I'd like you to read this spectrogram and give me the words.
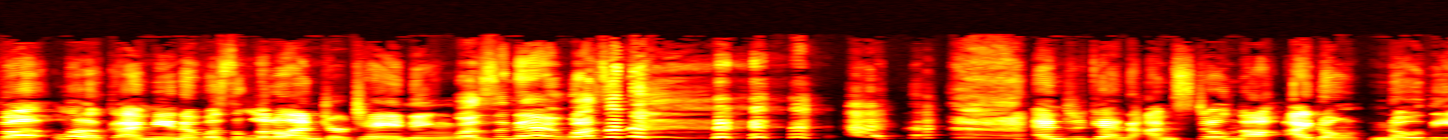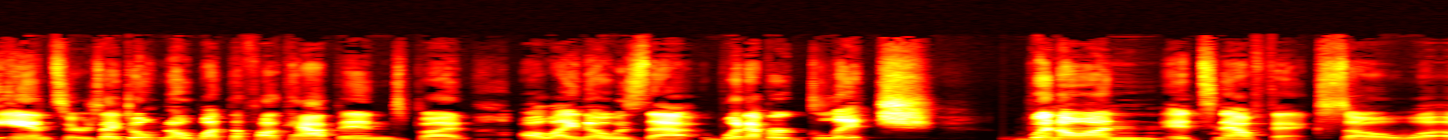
But look, I mean, it was a little entertaining, wasn't it? Wasn't it? And again, I'm still not, I don't know the answers. I don't know what the fuck happened, but all I know is that whatever glitch went on, it's now fixed. So, uh,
